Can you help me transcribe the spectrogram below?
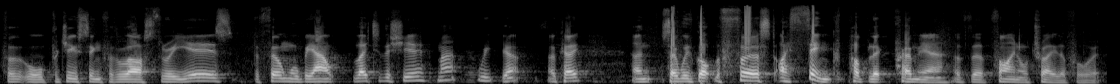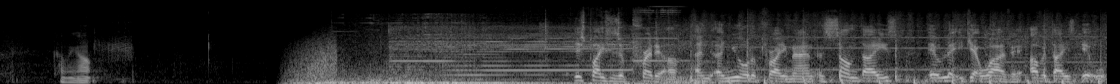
for, or producing for the last three years. The film will be out later this year, Matt? Yeah, we, yeah? okay. And so we've got the first, I think, public premiere of the final trailer for it coming up. This place is a predator, and, and you're the prey man. And some days it'll let you get away with it, other days it will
